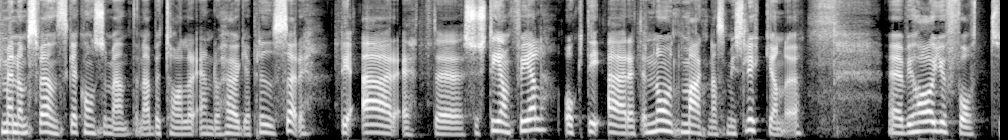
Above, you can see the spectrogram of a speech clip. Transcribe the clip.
Men de svenska konsumenterna betalar ändå höga priser. Det är ett eh, systemfel och det är ett enormt marknadsmisslyckande. Vi har ju fått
